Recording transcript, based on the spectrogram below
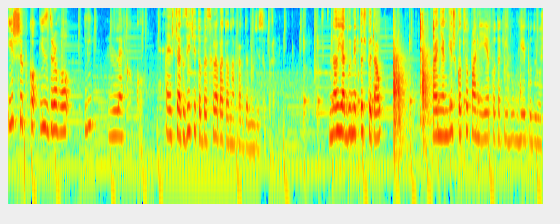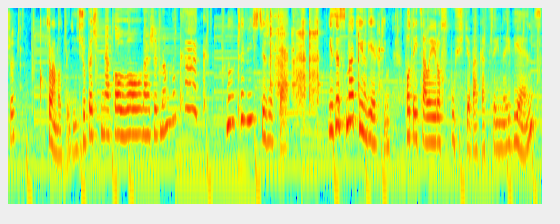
i szybko, i zdrowo, i lekko. A jeszcze jak zjecie to bez chleba, to naprawdę będzie super. No i jakby mnie ktoś pytał, Pani Agnieszko, co Pani je po takiej długiej podróży? Co mam odpowiedzieć? Zupę szpinakową, warzywną? No tak, no oczywiście, że tak. I ze smakiem wielkim po tej całej rozpuście wakacyjnej, więc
